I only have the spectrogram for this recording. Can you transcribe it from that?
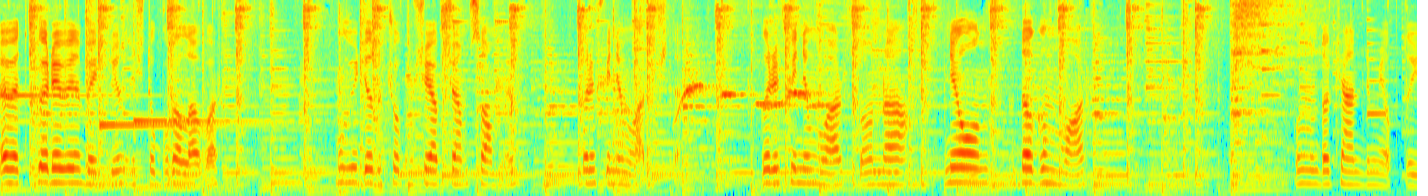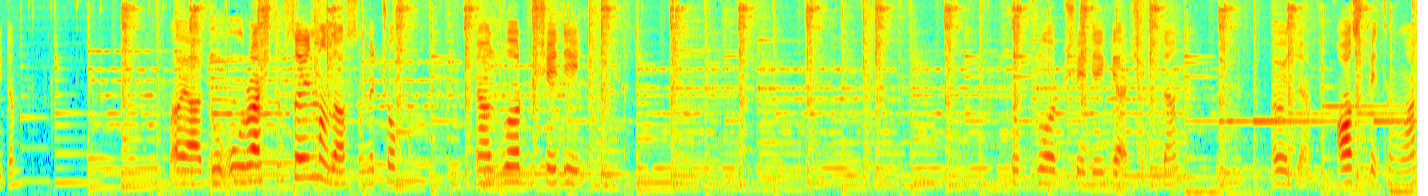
Evet görevi bekliyoruz işte buralar var. Bu videoda çok bir şey yapacağım sanmıyorum. Griffin'im var işte. Griffin'im var. Sonra Neon Dog'um var. Bunu da kendim yaptıydım. Bayağı bir uğraştım sayılmaz aslında. Çok yani zor bir şey değil. Çok zor bir şey değil gerçekten. Öyle. Az petim var.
